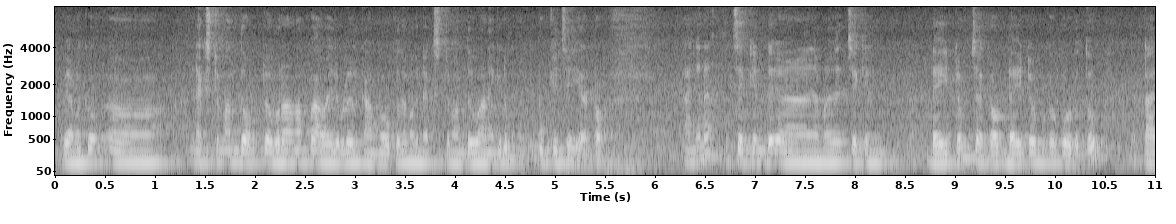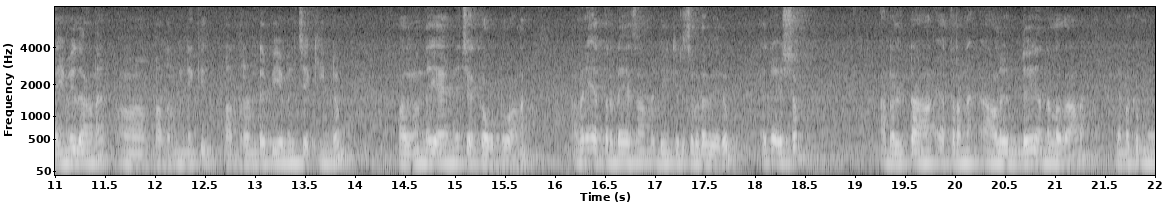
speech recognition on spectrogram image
അപ്പോൾ നമുക്ക് നെക്സ്റ്റ് മന്ത് ഒക്ടോബർ ആണ് അപ്പോൾ അവൈലബിൾ കാണാൻ നോക്കുന്നത് നമുക്ക് നെക്സ്റ്റ് മന്ത് വേണമെങ്കിലും ബുക്ക് ചെയ്യാം കേട്ടോ അങ്ങനെ ചെക്ക് ഇൻ നമ്മൾ ചെക്ക് ഇൻ ഡേറ്റും ചെക്ക് ഔട്ട് ഡേറ്റും ഒക്കെ കൊടുത്തു. ടൈം ഇതാണ് പന്ത്രണ്ടിനേക്ക് പന്ത്രണ്ട് പി എമ്മിൽ ചെക്കിങ്ങും പതിനൊന്ന് എ എമ്മിന് ചെക്ക് ഔട്ടുമാണ് അവന് എത്ര ഡേയ്സാണ് ഡീറ്റെയിൽസ് ഇവിടെ വരും. അതിനുശേഷം അഡൾട്ട് എത്ര ആളുണ്ട് എന്നുള്ളതാണ്. നമുക്ക് മൂ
